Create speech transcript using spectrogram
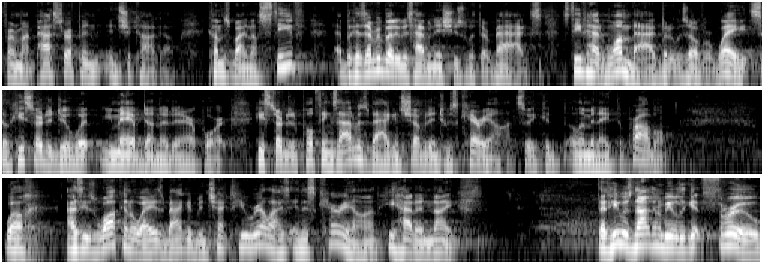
friend of mine, pastor up in, in Chicago, comes by. Now, Steve, because everybody was having issues with their bags, Steve had one bag, but it was overweight, so he started to do what you may have done at an airport. He started to pull things out of his bag and shove it into his carry on so he could eliminate the problem. Well, as he's walking away, his bag had been checked, he realized in his carry on he had a knife that he was not going to be able to get through,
